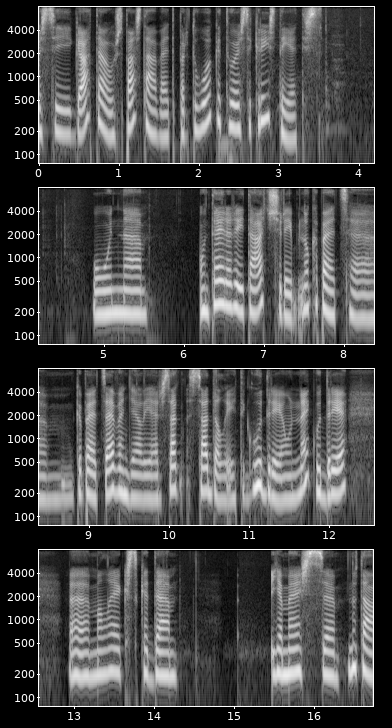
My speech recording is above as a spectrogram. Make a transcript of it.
esi gatavs pastāvēt par to, ka tu esi kristietis. Un, uh, un te ir arī tā atšķirība, nu, kāpēc, uh, kāpēc evaņģēlijā ir sa sadalīti gudrie un negudrie. Uh, man liekas, ka, ja mēs, nu tā,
